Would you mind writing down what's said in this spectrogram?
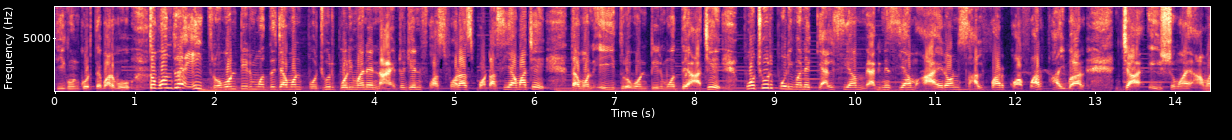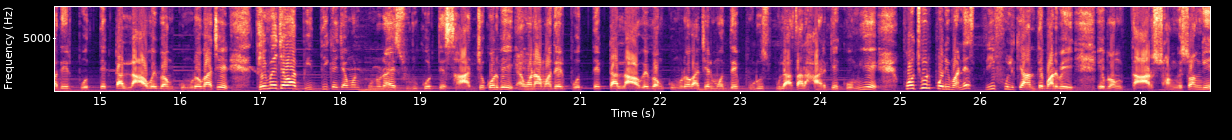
দ্বিগুণ করতে পারব। তো বন্ধুরা, এই দ্রবণটির মধ্যে যেমন প্রচুর পরিমাণে নাইট্রোজেন, ফসফরাস, পটাশিয়াম আছে, তেমন এই দ্রবণটির মধ্যে আছে প্রচুর পরিমাণে calcium, magnesium, iron, sulphur, copper, fibre, যা এই সময় আমাদের প্রত্যেকটা লাউ এবং কুমড়ো গাছের থেমে যাওয়া বৃদ্ধিকে যেমন পুনরায় শুরু করতে সাহায্য করবে এমন আমাদের প্রত্যেকটা লাউ এবং কুমড়ো গাছের মধ্যে পুরুষ ফুল আসার হারকে কমিয়ে প্রচুর পরিমাণে স্ত্রী ফুলকে আনতে পারবে এবং তার সঙ্গে সঙ্গে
